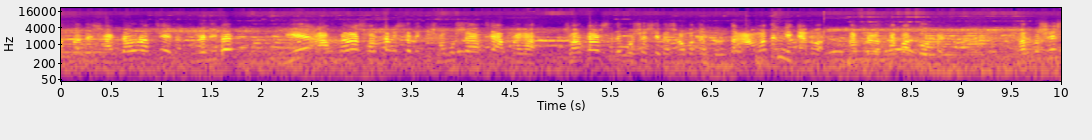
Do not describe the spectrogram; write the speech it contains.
আপনাদের শাটডাউন আছে, এটা তুলে নেবেন। নিয়ে আপনারা সরকারের সাথে কি সমস্যা আছে, আপনারা সরকারের সাথে বসে সেটা সমাধান করুন। তো আমাদেরকে কেন আপনারা সাপোর্ট করবেন? সর্বশেষ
